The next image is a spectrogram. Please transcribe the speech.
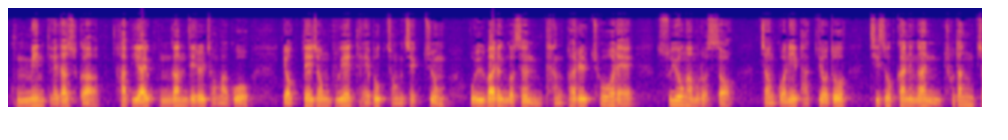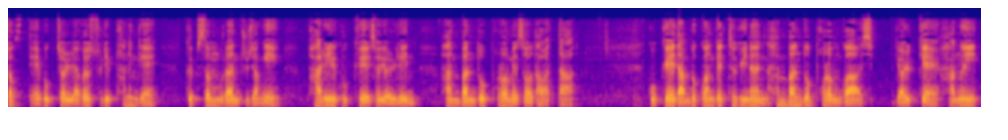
국민 대다수가 합의할 공감대를 정하고 역대 정부의 대북 정책 중 올바른 것은 당파를 초월해 수용함으로써 정권이 바뀌어도 지속 가능한 초당적 대북 전략을 수립하는 게 급선무란 주장이 8일 국회에서 열린 한반도 포럼에서 나왔다. 국회 남북관계 특위는 한반도 포럼과 10개 항의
